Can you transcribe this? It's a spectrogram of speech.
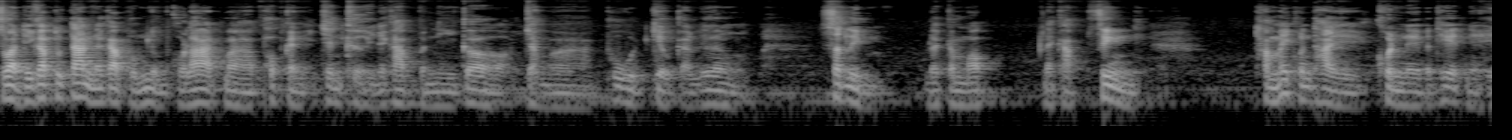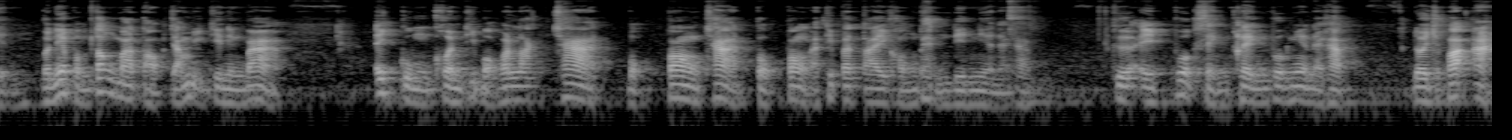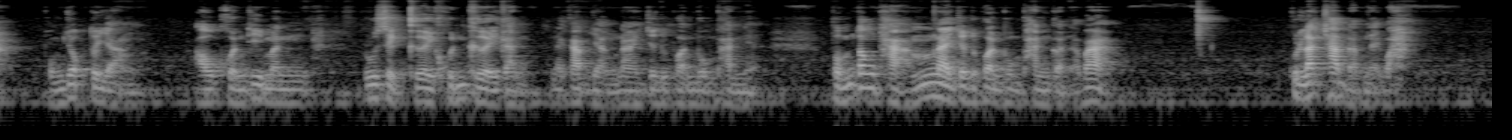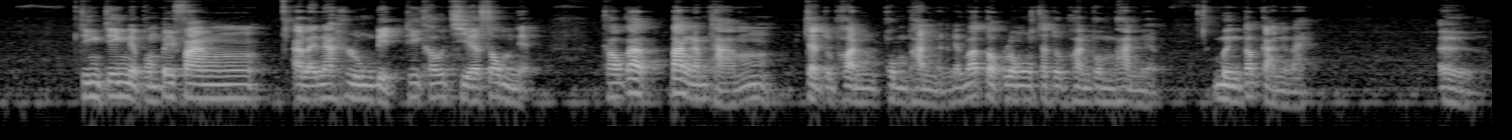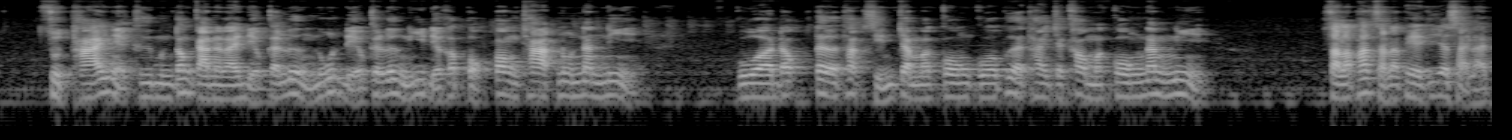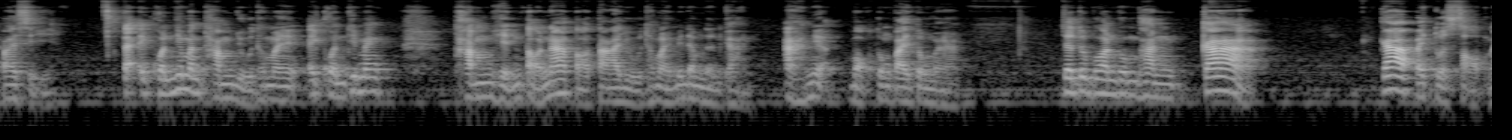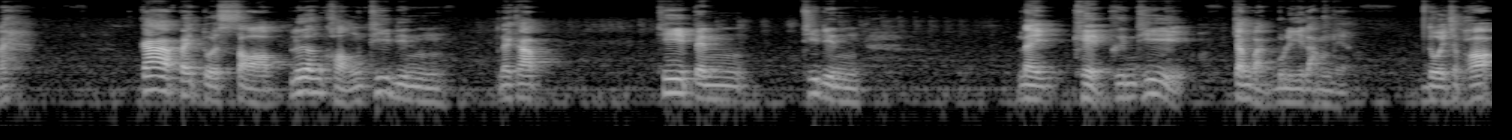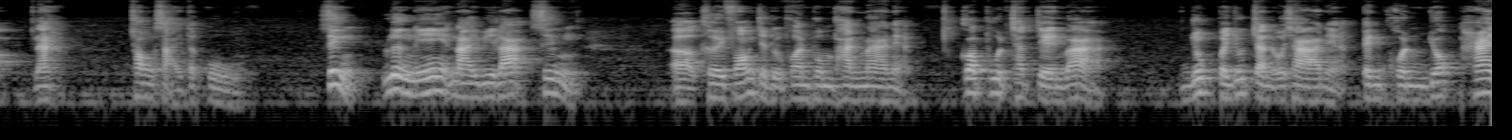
สวัสดีครับทุกท่านนะครับ ผมหนุ่มโคราชมาพบกันอีกเช่นเคยนะครับ วันนี้ก็จะมาพูดเกี่ยวกับเรื่องสลิมและกระม็อบนะครับ ซึ่งทำให้คนไทยคนในประเทศเนี่ยเห็น วันนี้ผมต้องมาตอกย้ำอีกทีหนึ่งว่าไอ้กลุ่มคนที่บอกว่ารักชาติปกป้องชาติปกป้องอธิปไตยของแผ่นดินเนี่ยนะครับ คือไอ้พวกเสงเคลงพวกนี้นะครับ โดยเฉพาะอะผมยกตัวอย่างเอาคนที่มัน รู้สึกเคยคุ้นเคยกันนะครับ อย่างนายจตุพรพรมพันธ์เนี่ย ผมต้องถามนายจตุพรพรมพันธ์ก่อนนะว่า คุณรักชาติแบบไหนวะจริงๆเนี่ยผมไปฟังอะไรนะลุงดิดที่เขาเชียร์ส้มเนี่ยเขาก็ตั้งคำถามจตุพรพรมพันธ์เหมือนกันว่าตกลงจตุพรพรมพันธ์เนี่ย มึงต้องการอะไร เออ สุดท้ายเนี่ยคือมึงต้องการอะไร เดี๋ยวก็เรื่องนู้นเดี๋ยวก็เรื่องนี้เดี๋ยวก็ปกป้องชาตินู่นนั่นนี่ กลัวด็อกเตอร์ทักษิณจะมาโกงกลัวเพื่อไทยจะเข้ามาโกงนั่นนี่ สารพัดสารเพที่จะใส่หลายป้ายสี แต่ไอคนที่มันทำอยู่ทำไม ไอคนที่แม่งทำเห็นต่อหน้าต่อตาอยู่ทำไมไม่ดำเนินการ อะเนี่ยบอกตรงไปตรงมาจตุพรพรมพันธ์กล้ากล้าไปตรวจสอบไหมกล้าไปตรวจสอบเรื่องของที่ดินนะครับ ที่เป็นที่ดินในเขตพื้นที่ จังหวัดบุรีรัมย์เนี่ยโดยเฉพาะนะช่องสายตะกู ซึ่งเรื่องนี้นายวีระซึ่งเเคยฟ้องจตุพรพรมพันธ์มาเนี่ยก็พูดชัดเจนว่ายุคประยุทธ์จันโอชาเนี่ยเป็นคนยกให้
